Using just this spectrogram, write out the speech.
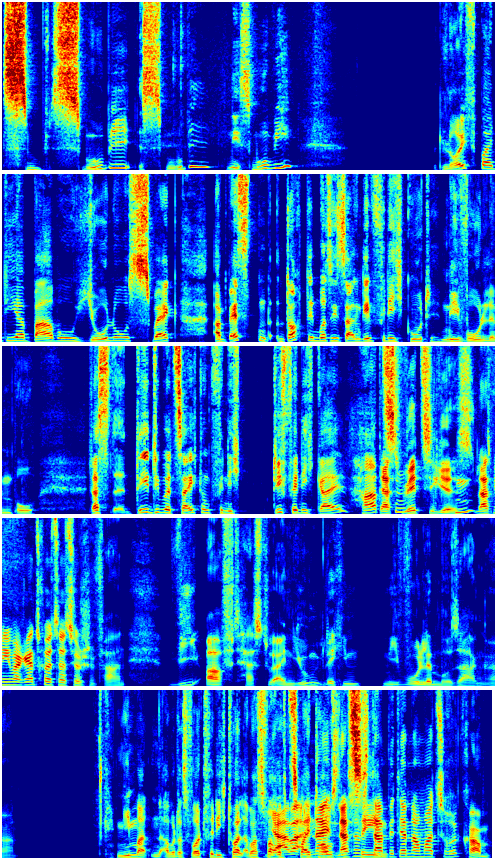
Sm- Smooble? Smooble? Nee, Smooby? Läuft bei dir, Barbo, YOLO, Swag. Am besten, doch, den muss ich sagen, den finde ich gut. Niveau-Limbo. Das, äh, die, die Bezeichnung finde ich, die finde ich geil. Das Harzen. Witzige ist, lass mich mal ganz kurz dazwischen fahren. Wie oft hast du einen Jugendlichen Niveau-Limbo sagen hören? Niemanden, aber das Wort finde ich toll. Aber es war auch aber 2010. nein, lass uns da bitte nochmal zurückkommen.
